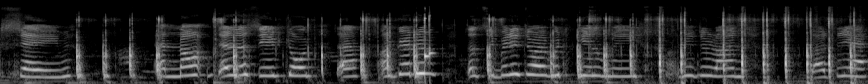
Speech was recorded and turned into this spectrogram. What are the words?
same. And not at the same time. Uh, I'm gonna the Sibiri toy would kill me. I need to run. That's the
